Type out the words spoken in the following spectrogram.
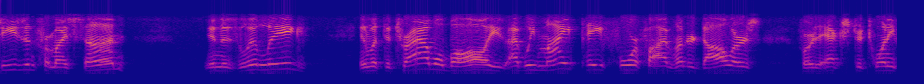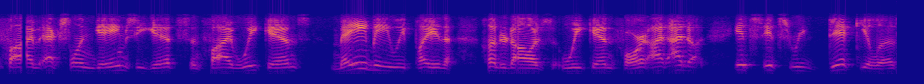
season for my son in his little league, and with the travel ball, he's, we might pay four or five hundred dollars for the extra twenty-five excellent games he gets and five weekends. Maybe we pay the hundred dollars a weekend for it. I, I don't. It's it's ridiculous,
